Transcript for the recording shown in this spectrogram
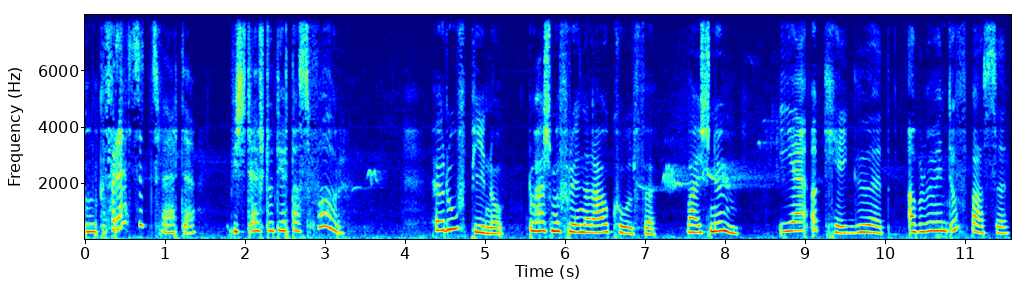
Um gefressen zu werden? Wie stellst du dir das vor? Hör auf, Pino. Du hast mir früher auch geholfen. Weisst nicht mehr? Ja, okay, gut. Aber wir müssen aufpassen,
